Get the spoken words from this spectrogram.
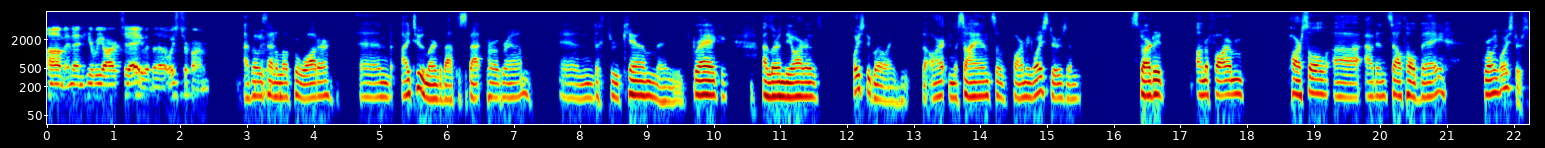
Um, and then here we are today with the oyster farm. I've always had a love for water, and I too learned about the SPAT program. And through Kim and Greg, I learned the art of oyster growing, the art and the science of farming oysters, and started on a farm parcel uh, out in Southold Bay growing oysters.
